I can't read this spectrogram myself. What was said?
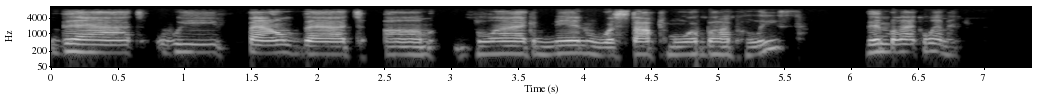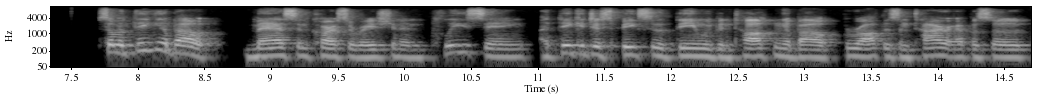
That we found that um, black men were stopped more by police than black women. So, when thinking about mass incarceration and policing, I think it just speaks to the theme we've been talking about throughout this entire episode,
